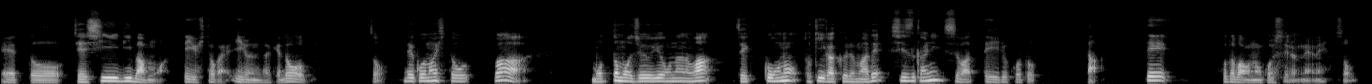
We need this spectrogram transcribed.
えっ、と、ジェシー・リバモアっていう人がいるんだけど、そう。で、この人は、最も重要なのは、絶好の時が来るまで静かに座っていることだ。って言葉を残してるんだよね。そう。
